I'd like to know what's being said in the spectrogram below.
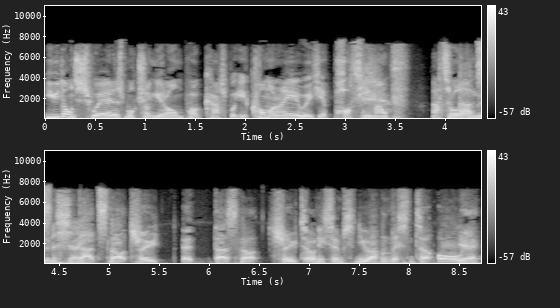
you don't swear as much on your own podcast, but you come on here with your potty mouth. That's all I'm going to say. That's not true. Uh, that's not true, Tony Simpson. You haven't listened to all Yeah, the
